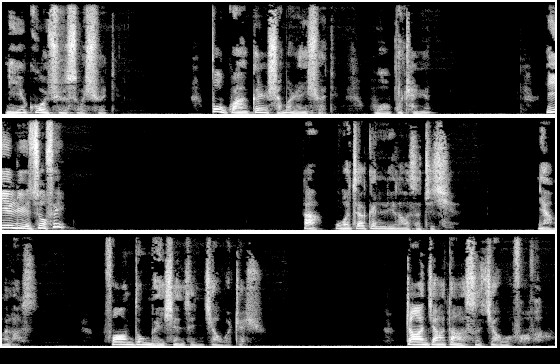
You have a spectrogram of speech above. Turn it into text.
你过去所学的，不管跟什么人学的，我不承认，一律作废。啊，我在跟李老师之前，两个老师。方东梅先生教我哲学，张家大师教我佛法，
